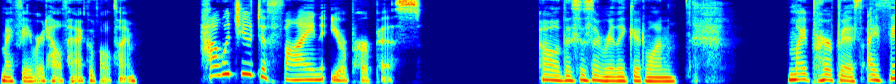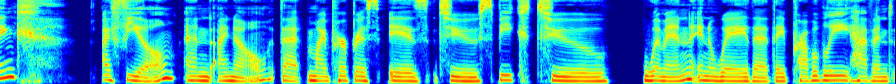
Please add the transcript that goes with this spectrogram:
my favorite health hack of all time. How would you define your purpose? Oh, this is a really good one. My purpose, I think I feel and I know that my purpose is to speak to women in a way that they probably haven't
